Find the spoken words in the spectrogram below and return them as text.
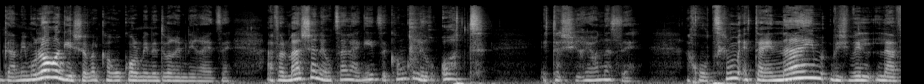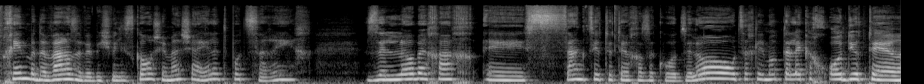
גם אם הוא לא רגיש, אבל קרו כל מיני דברים, נראה את זה. אבל מה שאני רוצה להגיד זה קודם כל לראות את השריון הזה. אנחנו צריכים את העיניים בשביל להבחין בדבר הזה ובשביל לזכור שמה שהילד פה צריך, זה לא בהכרח אה, סנקציות יותר חזקות, זה לא, הוא צריך ללמוד את הלקח עוד יותר,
